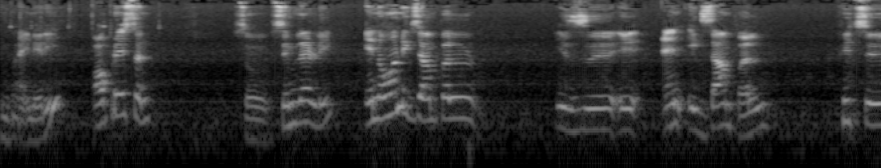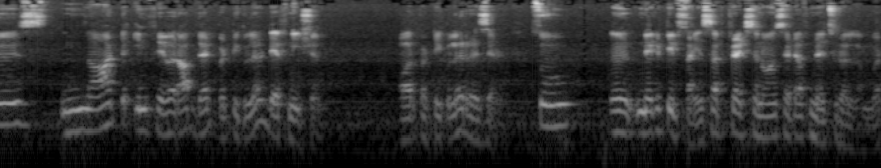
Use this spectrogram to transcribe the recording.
binary operation. So similarly a non-example is uh, a, an example which is not in favor of that particular definition or particular result. So uh, negative sign subtraction on set of natural number.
